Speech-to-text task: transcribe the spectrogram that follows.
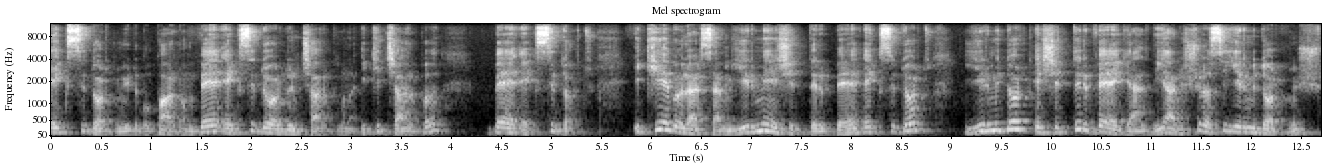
eksi 4 müydü bu pardon. b eksi 4'ün çarpımına. 2 çarpı b eksi 4. 2'ye bölersem 20 eşittir b eksi 4. 24 eşittir b geldi. Yani şurası 24'müş.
